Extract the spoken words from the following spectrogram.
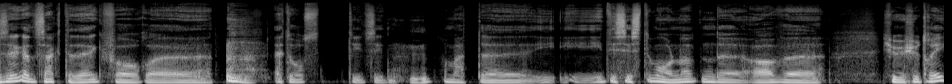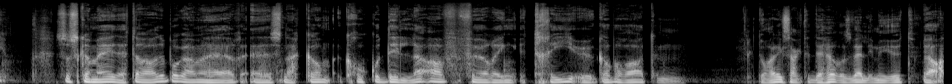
Hvis jeg hadde sagt til deg for uh, et års tid siden om at uh, i, i de siste månedene av eh, 2023 så skal vi i dette radioprogrammet her eh, snakke om krokodilleavføring tre uker på rad. Da hadde jeg sagt at det høres veldig mye ut. Ja,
